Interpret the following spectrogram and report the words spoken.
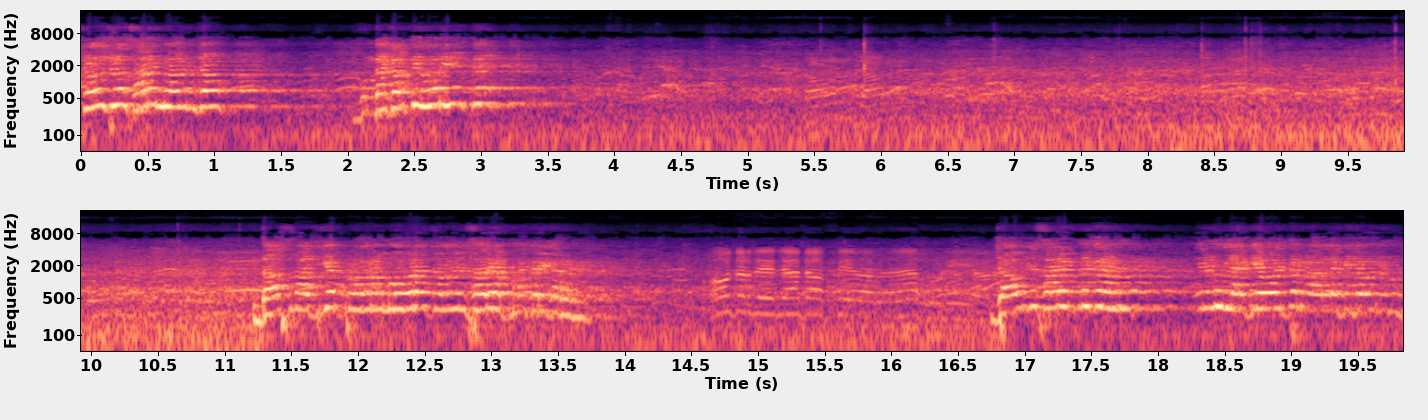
ਚਲੋ ਚਲੋ ਸਾਰੇ ਮੁਲਾਜ਼ਮ ਜਾਓ ਗੁੰਡਾਗਰਦੀ ਹੋ ਰਹੀ ਹੈ ਇੱਥੇ ਦਸ ਵੱਜ ਕੇ ਪ੍ਰੋਗਰਾਮ ਓਵਰ ਆ ਚਲੋ ਜੀ ਸਾਰੇ ਆਪਣੇ ਘਰੇ ਕਰਨ ਉਧਰ ਦੇ ਜਾ ਦੱਸ ਯਾਰ ਐ ਥੋੜੀ ਯਾਰ ਜਾਓ ਜੀ ਸਾਰੇ ਆਪਣੇ ਘਰਾਂ ਨੂੰ। ਇਹਨਾਂ ਨੂੰ ਲੈ ਕੇ ਆਓ ਇੱਧਰ ਨਾਲ ਲੈ ਕੇ ਜਾਓ ਇਹਨਾਂ। ਨੂੰ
